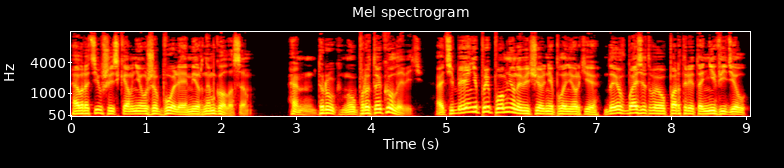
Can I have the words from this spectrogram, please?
обратившись ко мне уже более мирным голосом. «Хм, друг, ну протоколы ведь. А тебя я не припомню на вечерней планерке, да и в базе твоего портрета не видел».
